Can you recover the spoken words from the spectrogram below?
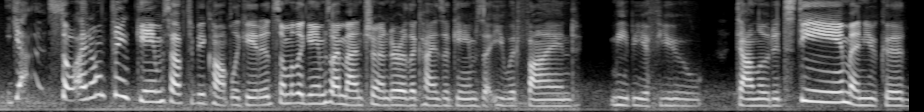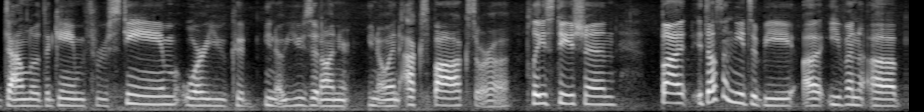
Yeah, so I don't think games have to be complicated. Some of the games I mentioned are the kinds of games that you would find maybe if you downloaded Steam and you could download the game through Steam or you could, you know, use it on your, you know, an Xbox or a PlayStation. But it doesn't need to be uh, even a,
